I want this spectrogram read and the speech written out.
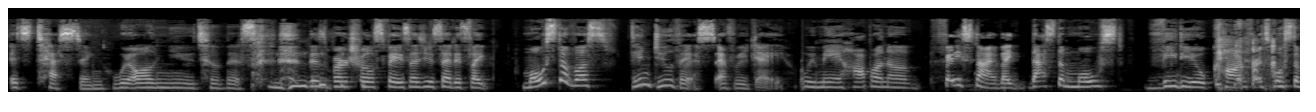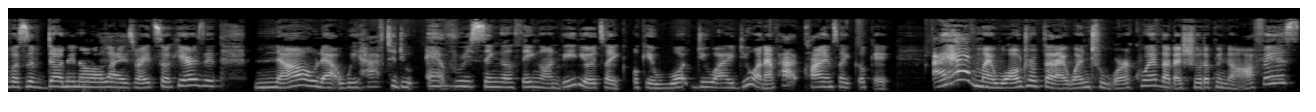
It's testing. We're all new to this, mm-hmm. this virtual space. As you said, it's like most of us didn't do this every day. We may hop on a FaceTime. Like that's the most video conference most of us have done in our lives, right? So here's it now that we have to do every single thing on video. It's like, okay, what do I do? And I've had clients like, okay, I have my wardrobe that I went to work with that I showed up in the office.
